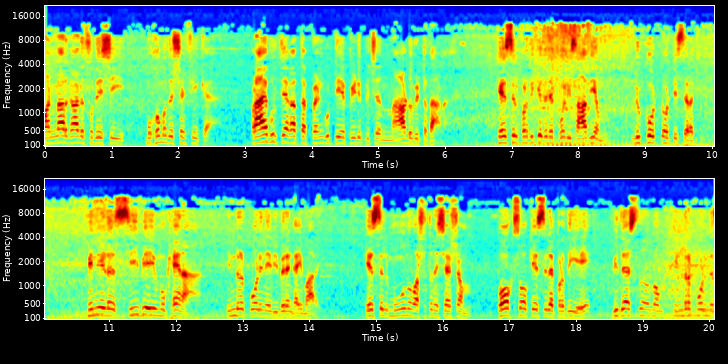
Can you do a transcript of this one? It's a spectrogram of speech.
മണ്ണാർക്കാട് സ്വദേശി മുഹമ്മദ് ഷഫീഖ് പ്രായപൂർത്തിയാകാത്ത പെൺകുട്ടിയെ പീഡിപ്പിച്ച് നാടുവിട്ടതാണ്. കേസിൽ പ്രതിക്കെതിരെ പോലീസ് ആദ്യം ലുക്കൌട്ട് നോട്ടീസ് ഇറക്കി. പിന്നീട് സി ബി ഐ മുഖേന ഇന്റർപോളിനെ വിവരം കൈമാറി. കേസിൽ മൂന്ന് വർഷത്തിന് ശേഷം പോക്സോ കേസിലെ പ്രതിയെ വിദേശത്തു നിന്നും ഇന്റർപോളിന്റെ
